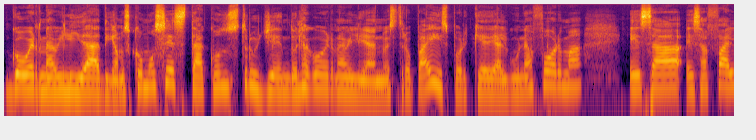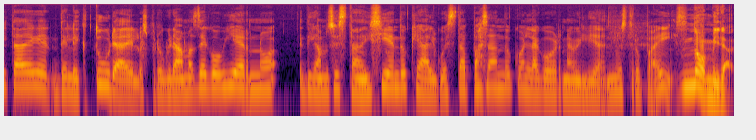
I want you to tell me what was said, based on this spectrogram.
gobernabilidad, digamos, cómo se está construyendo la gobernabilidad en nuestro país, porque de alguna forma esa, esa falta de, de lectura de los programas de gobierno, digamos, está diciendo que algo está pasando con la gobernabilidad en nuestro país. No, mira,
